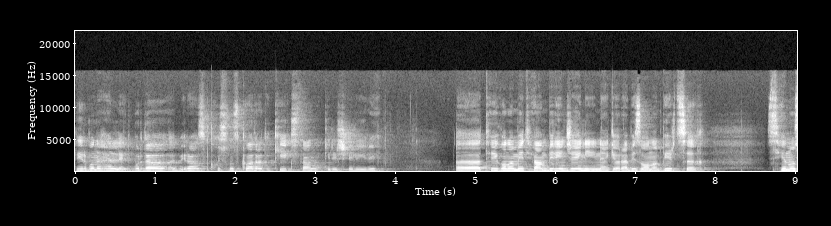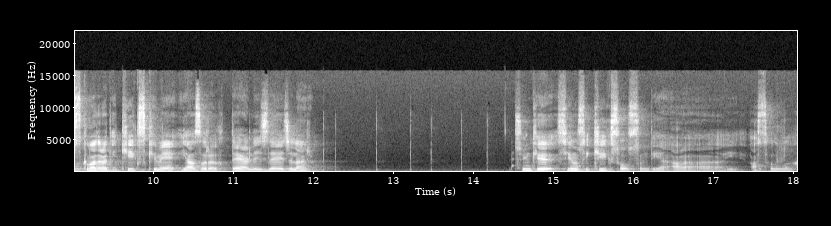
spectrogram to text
Deyir bunu həll et. Burada biraz kosinus kvadrat 2x-dan giriş eləyirik. Trigonometriyanın birinci enliyinə görə biz onu bir çıx sinus kvadrat 2x kimi yazırıq, dəyərli izləyicilər. Çünki sinus 2x olsun deyə asıllıq.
